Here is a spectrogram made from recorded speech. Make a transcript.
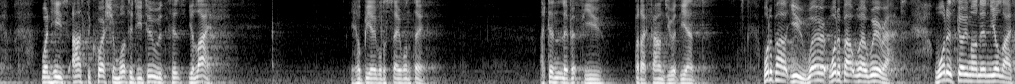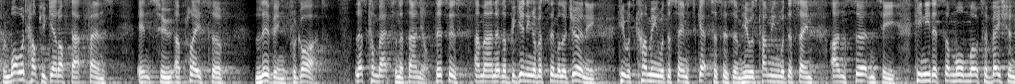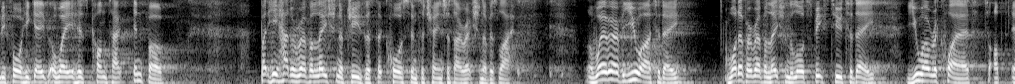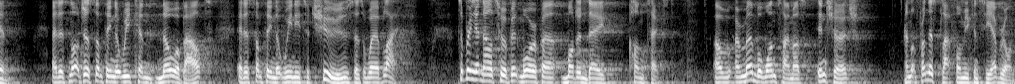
when he's asked the question, What did you do with his, your life? he'll be able to say one thing I didn't live it for you, but I found you at the end. What about you? Where, what about where we're at? What is going on in your life? And what would help you get off that fence into a place of living for God? Let's come back to Nathaniel. This is a man at the beginning of a similar journey. He was coming with the same skepticism, he was coming with the same uncertainty. He needed some more motivation before he gave away his contact info. But he had a revelation of Jesus that caused him to change the direction of his life. Wherever you are today, whatever revelation the Lord speaks to you today, you are required to opt in. It is not just something that we can know about, it is something that we need to choose as a way of life. To bring it now to a bit more of a modern day context. I remember one time I was in church, and from this platform, you can see everyone.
